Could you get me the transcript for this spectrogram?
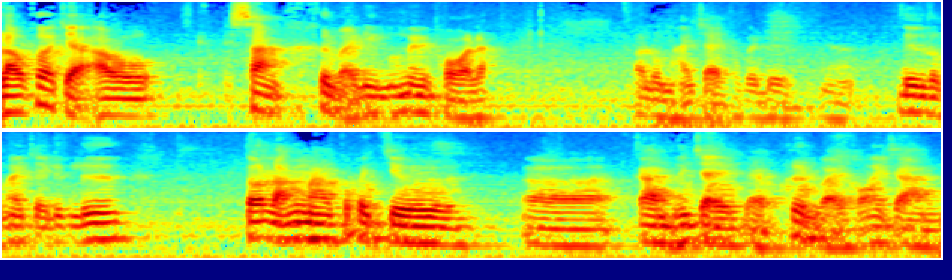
เราก็จะเอาสร้างเคลื่อนไหวนี้มันไม่พอแล้วเอาลมหายใจเข้าไปด้วยนะดึงลมหายใจลึกๆตอนหลังมาก็ไปเจออการหายใจแบบเคลื่อนไหวของอาจารย์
